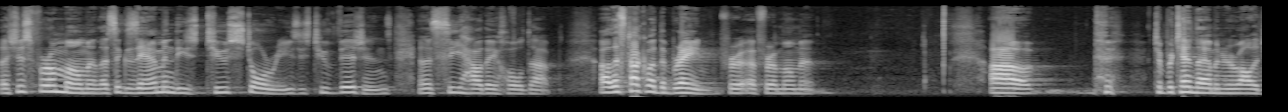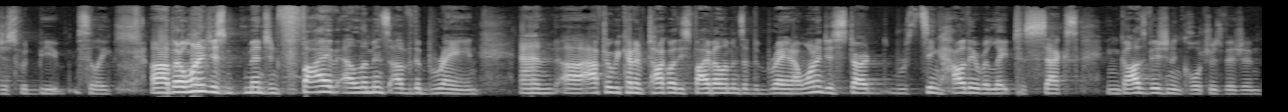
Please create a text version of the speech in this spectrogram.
Let's just for a moment, let's examine these two stories, these two visions, and let's see how they hold up. Uh, let's talk about the brain for, uh, for a moment. Uh, to pretend that I'm a neurologist would be silly. Uh, but I want to just mention five elements of the brain. And uh, after we kind of talk about these five elements of the brain, I want to just start seeing how they relate to sex in God's vision and culture's vision.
